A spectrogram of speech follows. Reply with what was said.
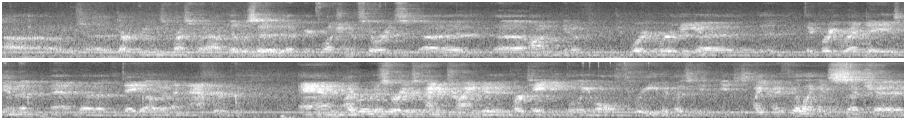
uh, which uh, Dark Regions Press put out. That was a, a great collection of stories uh, uh, on you know where, where the, uh, the the Great Red Day is imminent and uh, the day of and then after. And I wrote a story just kind of trying to partake equally of all three because it, it's, I, I feel like it's such a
